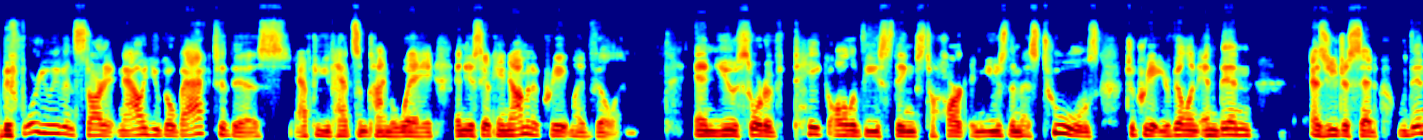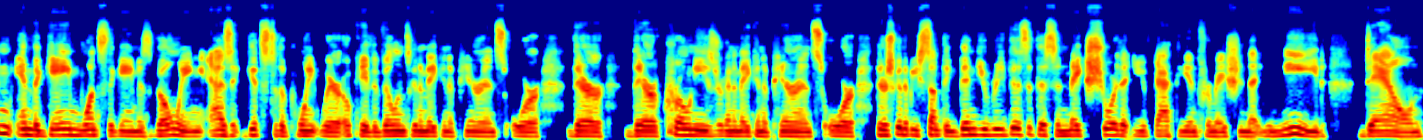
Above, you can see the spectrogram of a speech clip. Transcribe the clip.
before you even start it, now you go back to this after you've had some time away and you say, okay, now I'm going to create my villain and you sort of take all of these things to heart and use them as tools to create your villain. And then as you just said then in the game once the game is going as it gets to the point where okay the villain's going to make an appearance or their their cronies are going to make an appearance or there's going to be something then you revisit this and make sure that you've got the information that you need down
